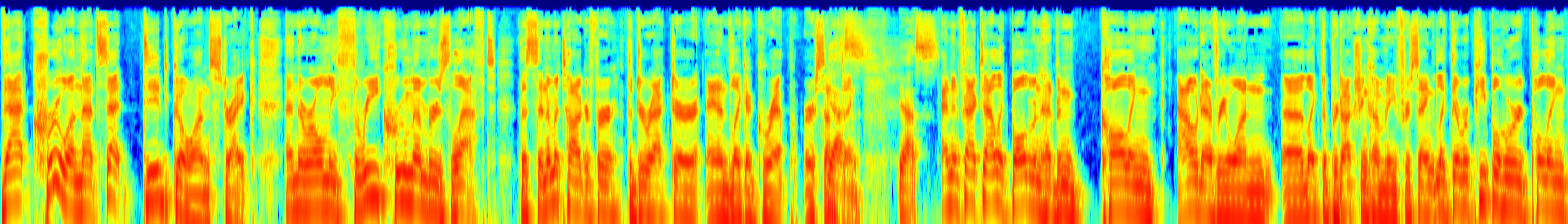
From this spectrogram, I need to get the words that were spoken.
that crew on that set did go on strike and there were only 3 crew members left the cinematographer the director and like a grip or something Yes. Yes. and in fact, Alec Baldwin had been calling out everyone, uh, like the production company, for saying, like, there were people who were pulling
